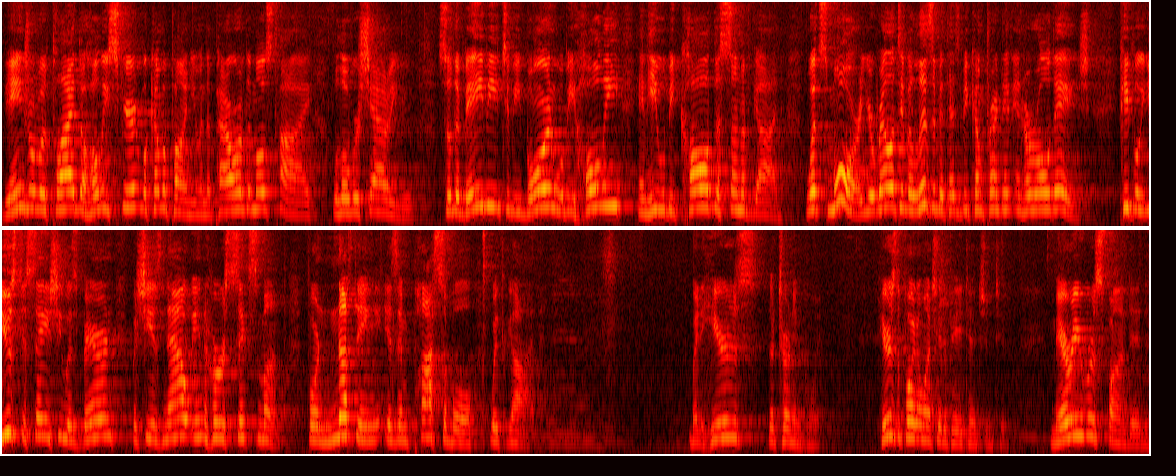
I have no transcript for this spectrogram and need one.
The angel replied, The Holy Spirit will come upon you, and the power of the Most High will overshadow you. So the baby to be born will be holy, and he will be called the Son of God. What's more, your relative Elizabeth has become pregnant in her old age. People used to say she was barren, but she is now in her sixth month, for nothing is impossible with God. But here's the turning point. Here's the point I want you to pay attention to. Mary responded,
